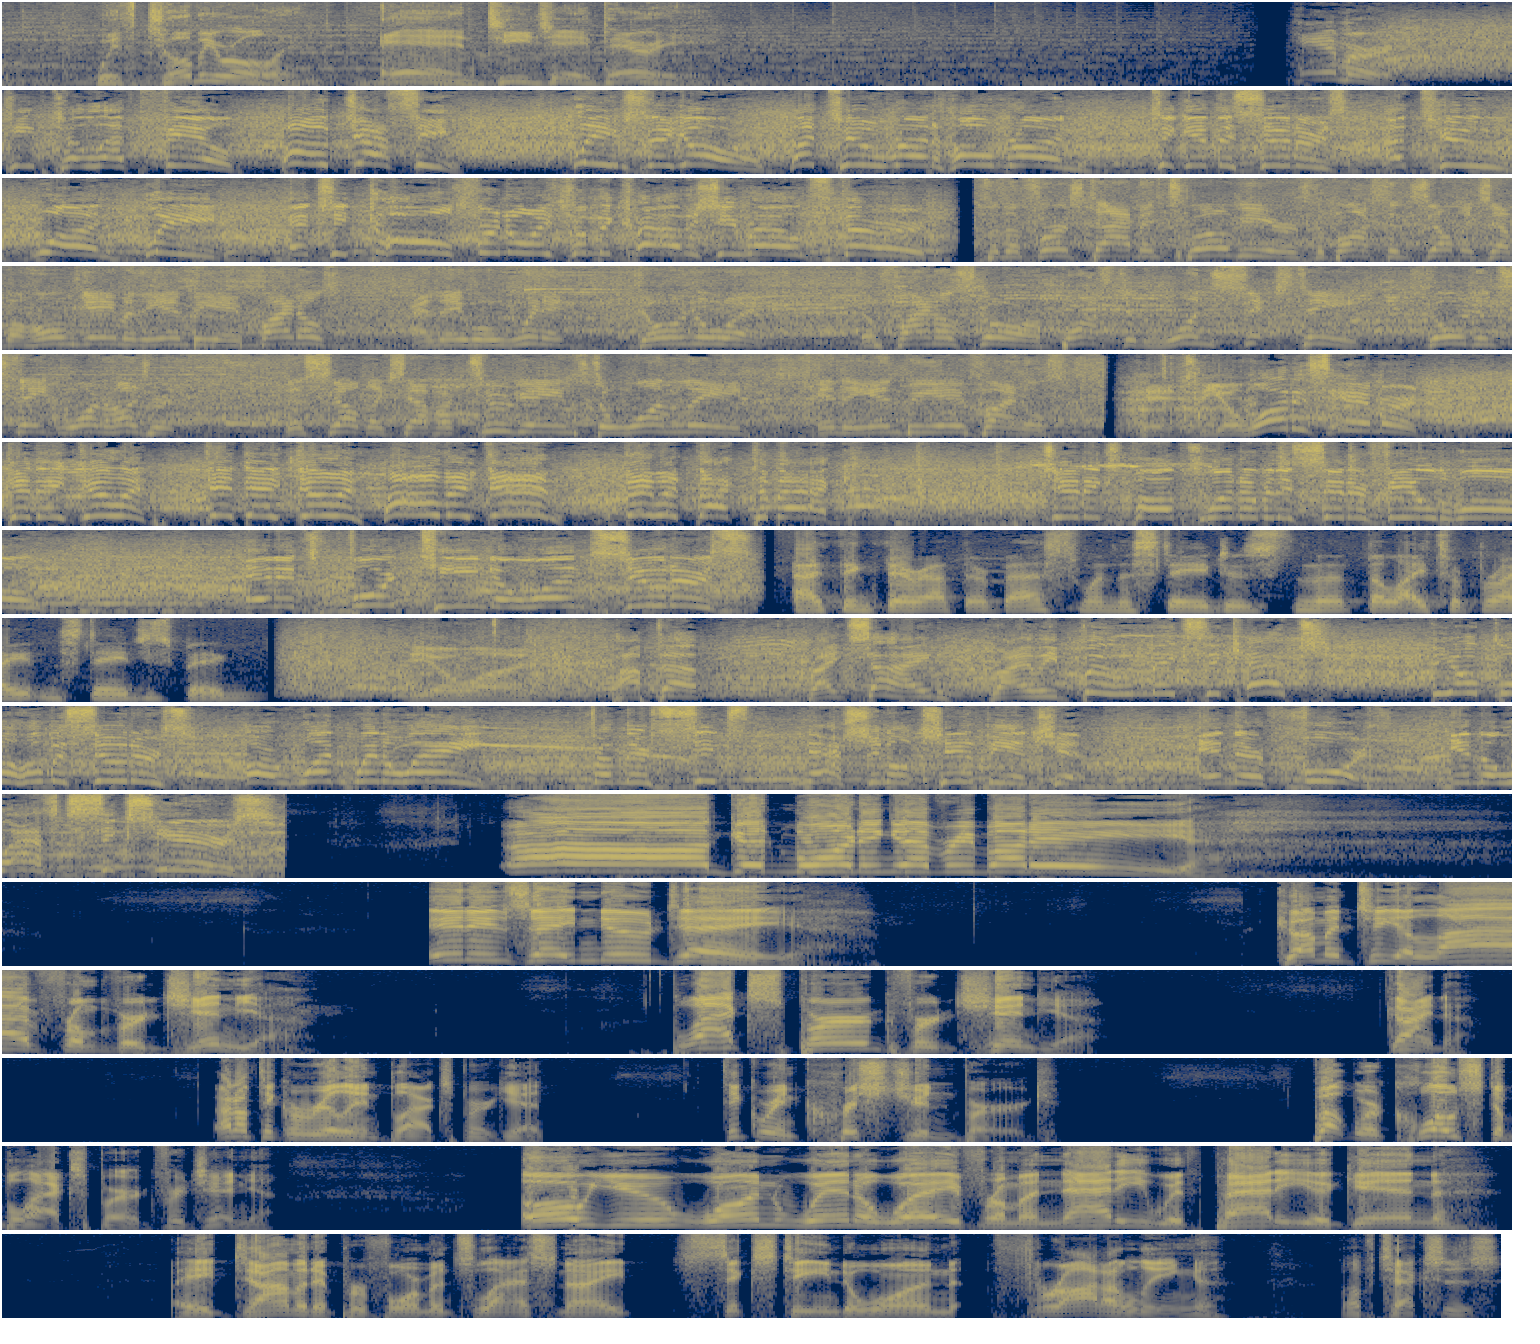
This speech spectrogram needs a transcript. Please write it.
with Toby Rowland and TJ Perry. Hammered deep to left field. Oh, Jesse leaves the yard. A two run home run to give the Sooners a 2 1 lead. And she calls for noise from the crowd as she third. For the first time in 12 years, the Boston Celtics have a home game in the NBA Finals, and they will win it going away. The final score Boston 116, Golden State 100. The Celtics have a two games to one lead in the NBA Finals. Pitch. The 0 1 is hammered. Did they do it? Did they do it? Oh, they did! They went back to back. Jennings bobs one over the center field wall. And it's 14 to 1 Sooners. I think they're at their best when the stage is, the, the lights are bright and the stage is big. The 0 1 popped up. Right side. Rylie Boone makes the catch. The Oklahoma Sooners are one win away from their sixth national championship and their fourth in the last six years. Ah, good morning, everybody. It is a new day. Coming to you live from Virginia. Blacksburg, Virginia. Kinda. I don't think we're really in Blacksburg yet. I think we're in Christiansburg. But we're close to Blacksburg, Virginia. OU one win away from a natty with Patty again. A dominant performance last night, 16 to 1 throttling of Texas.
